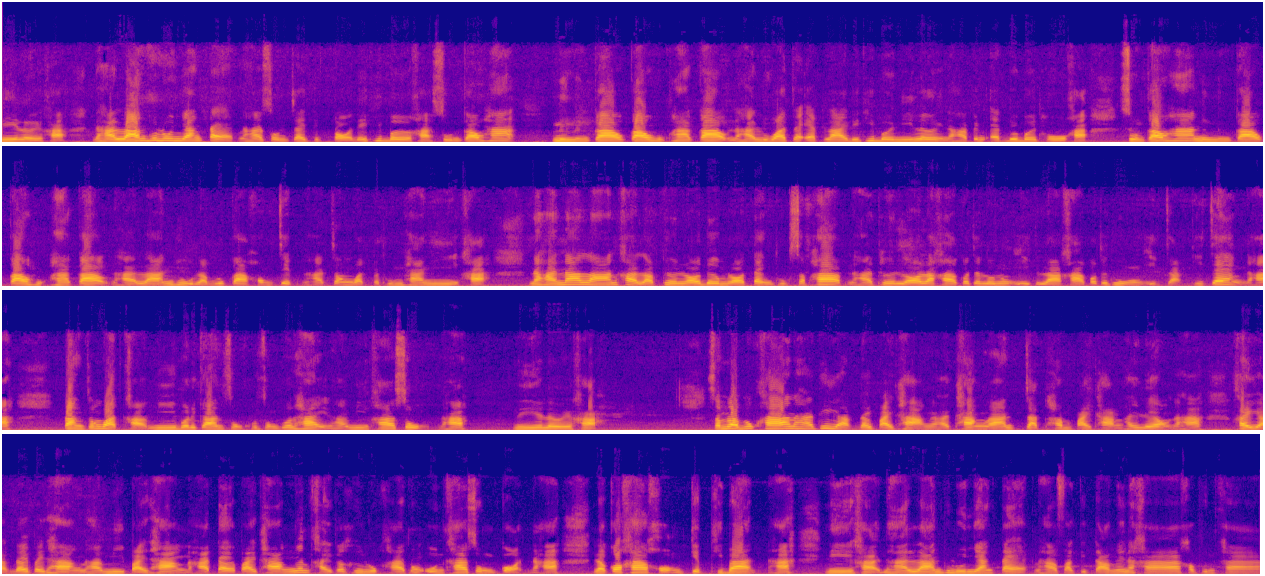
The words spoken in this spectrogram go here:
นี่เลยค่ะนะคะร้านพุรุนยางแตกนะคะ สนใจติดต่อได้ที่เบอร์ค่ะ 095 119 9659 นะคะ หรือว่าจะแอดไลน์ได้ที่เบอร์นี้เลยนะคะ เป็นแอดด้วยเบอร์โทรค่ะ 095 119 9659 นะคะ ร้านอยู่ลำลูกกาคลองเจ็ดนะคะ จังหวัดปทุมธานีค่ะ นะคะ หน้าร้านค่ะ รับเทิร์นล้อเดิมล้อแต่งทุกสภาพนะคะ เทิร์นล้อราคาก็จะลดลงอีก ราคาก็จะถูกลงอีกจากที่แจ้งนะคะ ต่างจังหวัดค่ะ มีบริการส่งขนส่งทั่วไทยนะคะ มีค่าส่งนะคะ นี่เลยค่ะ สำหรับลูกค้านะคะที่อยากได้ปลายทางนะคะ ทางร้านจัดทำปลายทางให้แล้วนะคะ ใครอยากได้ปลายทางนะคะ มีปลายทางนะคะ แต่ปลายทางเงื่อนไขก็คือลูกค้าต้องโอนค่าส่งก่อนนะคะ แล้วก็ค่าของเก็บที่บ้านนะคะนี่ค่ะนะคะ ร้านพลุนยางแตกนะคะ ฝากติดตามด้วยนะคะ ขอบคุณค่ะ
